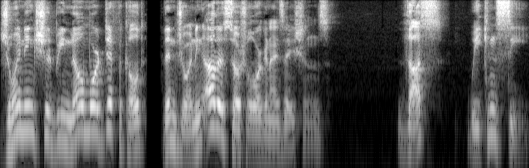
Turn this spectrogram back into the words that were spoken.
joining should be no more difficult than joining other social organizations. Thus, we can see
